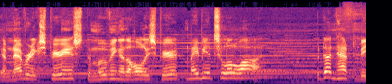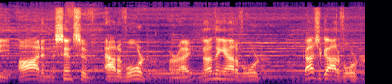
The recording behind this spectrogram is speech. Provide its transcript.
have never experienced the moving of the Holy Spirit, maybe it's a little odd. But it doesn't have to be odd in the sense of out of order, all right? Nothing out of order. God's a God of order.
